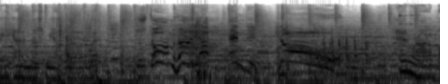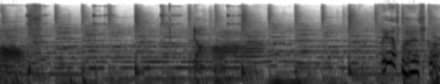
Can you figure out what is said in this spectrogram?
My doggy kind of messed me up there a little bit. Storm, hurry up! Ended! No! And we're out of balls. Dog. I think that's my highest score.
